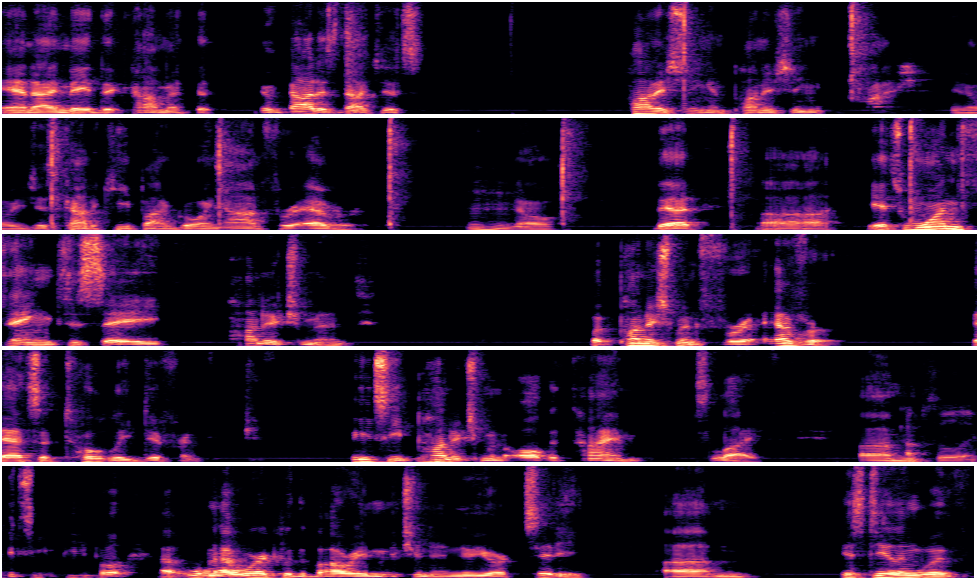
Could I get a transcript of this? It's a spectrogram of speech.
and I made the comment that you know, God is not just punishing and punishing and punishing. You know, He just kind of keep on going on forever Mhm. you know that uh, it's one thing to say punishment but punishment forever that's a totally different issue we see punishment all the time in life um, absolutely you see people uh, when i worked with the bowery mission in new york city um, it's dealing with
